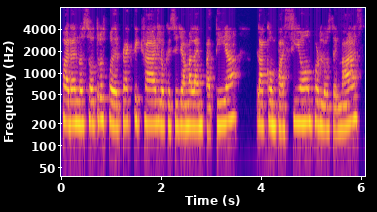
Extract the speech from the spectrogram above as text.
para nosotros poder practicar lo que se llama la empatía, la compasión por los demás,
